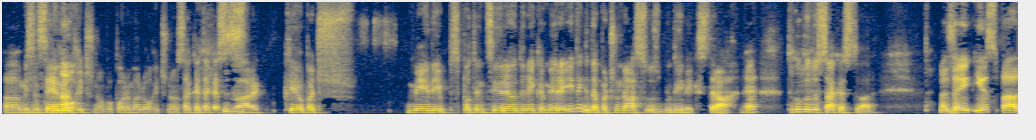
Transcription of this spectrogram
Uh, mislim, se je Aha. logično, popolnoma logično. Vsaka taka stvar, ki jo pač mediji spotencirajo do neke mere, itek da pač v nas vzbudi nek strah. Ne? Tako kot vsaka stvar. Uh, Zdaj, jaz pa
